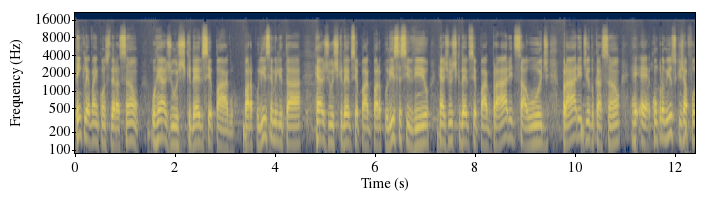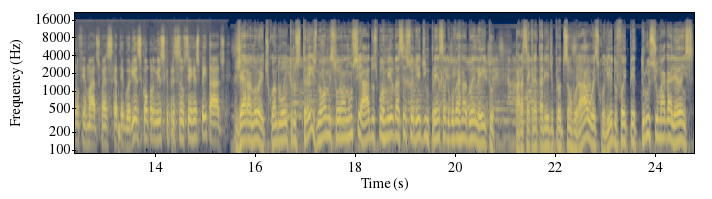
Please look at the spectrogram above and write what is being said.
Tem que levar em consideração o reajuste que deve ser pago para a Polícia Militar, reajuste que deve ser pago para a Polícia Civil, reajuste que deve ser pago para a área de saúde, para a área de educação, é, é, compromissos que já foram firmados com essas categorias e compromissos que precisam ser respeitados. Já era noite quando outros três nomes foram anunciados por meio da assessoria de imprensa do governador eleito. Para a Secretaria de Produção Rural, o escolhido foi Petrúcio Magalhães.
